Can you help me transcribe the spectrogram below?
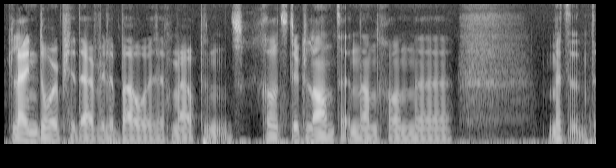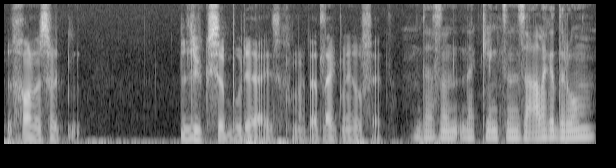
klein dorpje daar willen bouwen, zeg maar, op een groot stuk land. En dan gewoon eh, met gewoon een soort luxe boerderij, zeg maar. Dat lijkt me heel vet. Dat, dat klinkt een zalige droom,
